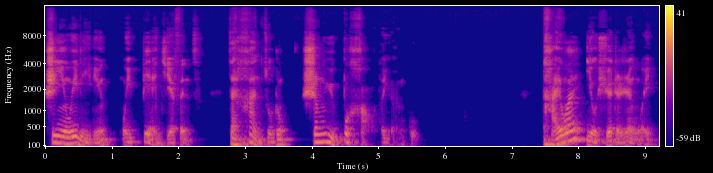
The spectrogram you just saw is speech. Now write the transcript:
是因为李陵为变节分子，在汉族中声誉不好的缘故。台湾有学者认为，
